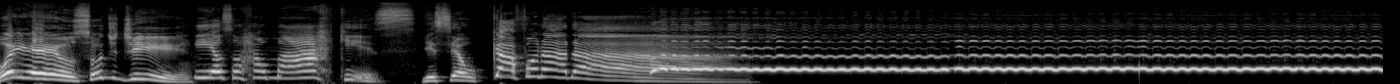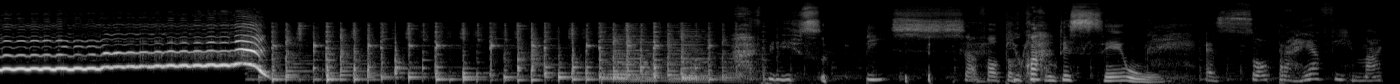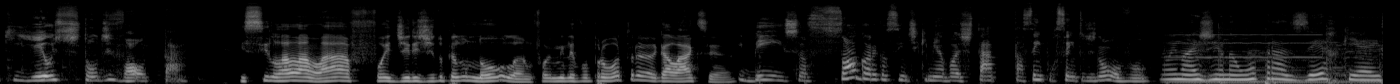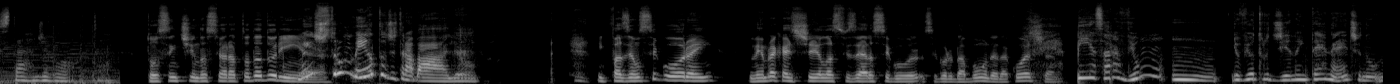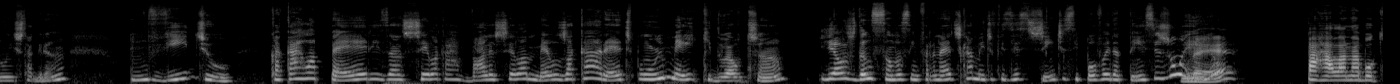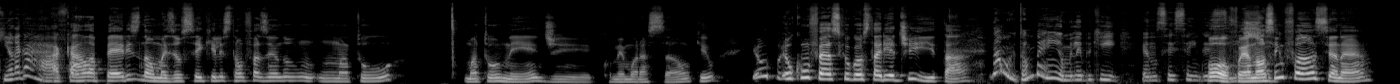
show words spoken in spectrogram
Oi, eu sou o Didi. E eu sou Raul Marques. E esse é o Cafonada! Isso. Bicha, faltou O que aconteceu? É só pra reafirmar que eu estou de volta. Esse Lalala foi dirigido pelo Nolan, foi me levou para outra galáxia. E bicha, só agora que eu senti que minha voz tá, tá 100% de novo. Não imaginam o prazer que é estar de volta. Tô sentindo a senhora toda durinha. Meu instrumento de trabalho. Tem que fazer um seguro, hein? Lembra que as Sheilas fizeram o seguro, seguro da bunda e da coxa? Bia, a senhora viu um, um- Eu vi outro dia na internet, no, no Instagram, um vídeo com a Carla Pérez, a Sheila Carvalho, a Sheila Mello, o Jacaré, tipo um remake do El Chan. E elas dançando assim freneticamente. Eu fiz isso, gente, esse povo ainda tem esse joelho Né? pra ralar na boquinha da garrafa. A Carla Pérez não, mas eu sei que eles estão fazendo um- uma tour, uma turnê de comemoração que eu, eu, eu confesso que eu gostaria de ir, tá? Não, eu também. Eu me lembro que. Eu não sei se ainda Pô, foi a existe. nossa infância, né?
